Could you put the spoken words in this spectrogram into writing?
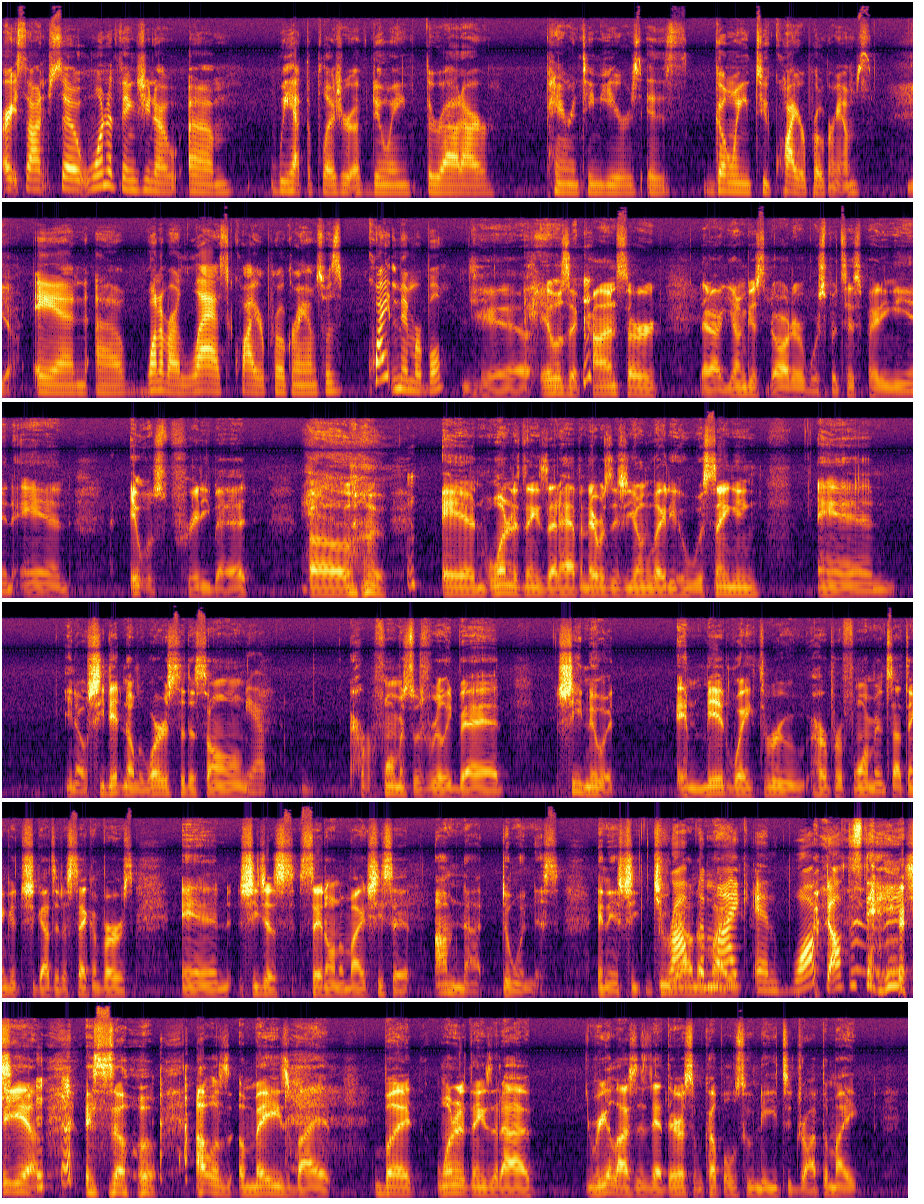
All right, Sanj. So one of the things you know um, we had the pleasure of doing throughout our parenting years is going to choir programs. Yeah. And uh, one of our last choir programs was quite memorable. Yeah, it was a concert that our youngest daughter was participating in, and it was pretty bad. Um, and one of the things that happened, there was this young lady who was singing, and you know she didn't know the words to the song. Her performance was really bad. She knew it, and midway through her performance, I think it, she got to the second verse, and she just said on the mic, she said, "I'm not doing this." And then she threw Dropped down the, mic and walked off the stage. yeah. And so I was amazed by it. But one of the things that I realized is that there are some couples who need to drop the mic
